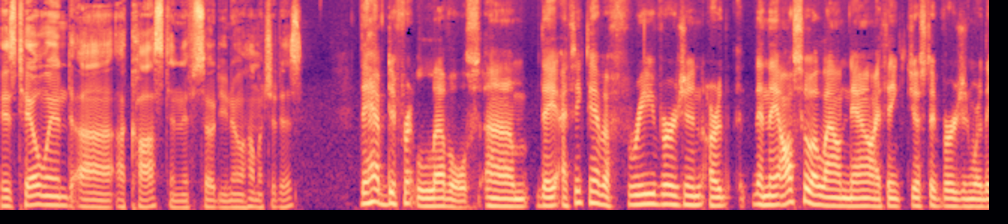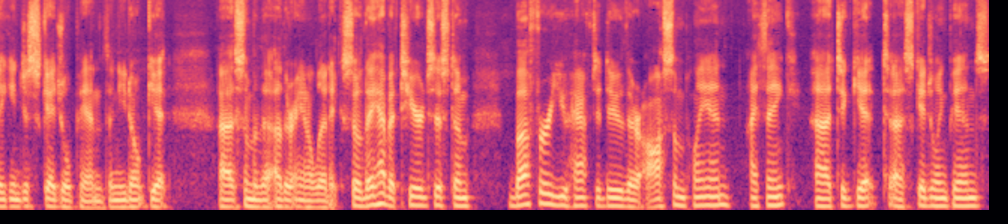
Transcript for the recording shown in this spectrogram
Is Tailwind uh, a cost, and if so, do you know how much it is? They have different levels. Um, they, I think, they have a free version, or then they also allow now, I think, just a version where they can just schedule pins, and you don't get uh, some of the other analytics. So they have a tiered system. Buffer, you have to do their awesome plan, I think, uh, to get uh, scheduling pins.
